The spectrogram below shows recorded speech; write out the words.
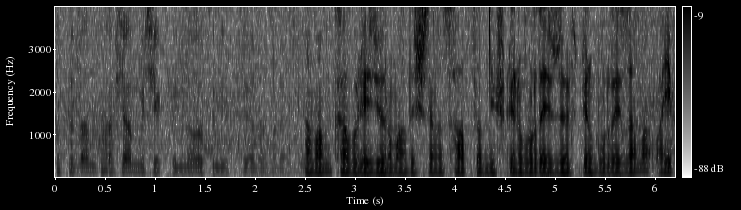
Kutudan tavşan mı çıksın? Ne olsun istiyorsun amına koyayım? Tamam kabul ediyorum alıştınız. Haftanın 3 günü buradayız, 4 günü buradayız ama ayıp.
